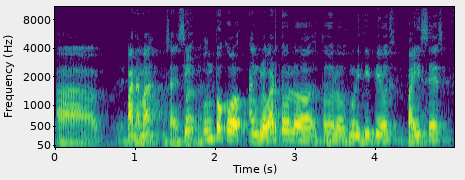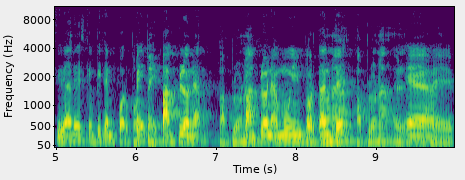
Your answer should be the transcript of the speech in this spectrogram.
a Panamá, o sea, en sí, un poco englobar todo lo- todos los municipios, países, ciudades que empiecen por, Por P. P. Pamplona, Pamplona. muy importante. Pamplona, Pamplona, Eh, eh,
